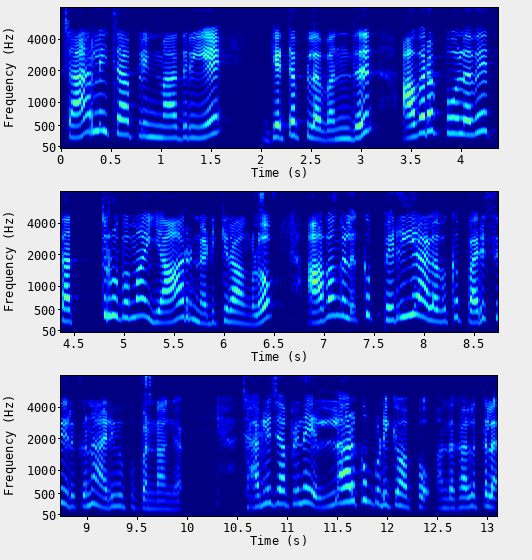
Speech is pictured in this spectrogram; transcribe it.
சார்லி சாப்ளின் மாதிரியே கெட்டப்பில் வந்து அவரை போலவே தத்ரூபமாக யார் நடிக்கிறாங்களோ அவங்களுக்கு பெரிய அளவுக்கு பரிசு இருக்குன்னு அறிவிப்பு பண்ணாங்க. சார்லி சாப்ளினை எல்லாருக்கும் பிடிக்கும் அப்போது அந்த காலத்தில்.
